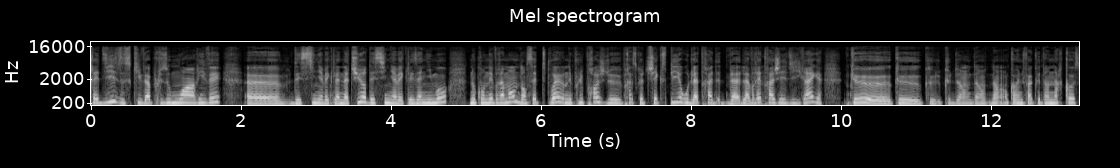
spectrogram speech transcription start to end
prédisent ce qui va plus ou moins arriver, euh, des signes avec la nature, des signes avec les animaux. Donc on est vraiment dans cette, ouais, on est plus proche de presque de Shakespeare ou de la, tra- de la, de la vraie tragédie grecque que euh, que que, que d'un, d'un- d'un- encore une fois que d'un Narcos.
